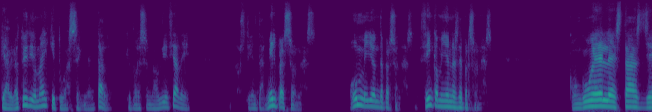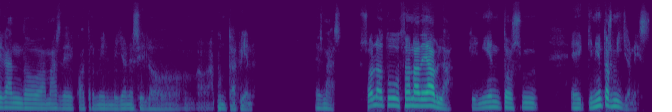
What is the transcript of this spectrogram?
que habla tu idioma y que tú has segmentado, que puede ser una audiencia de 200.000 personas, un millón de personas, 5 millones de personas. Con Google estás llegando a más de 4.000 millones y lo apuntas bien. Es más, solo tu zona de habla, 500, 500 mm, eh, millones.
